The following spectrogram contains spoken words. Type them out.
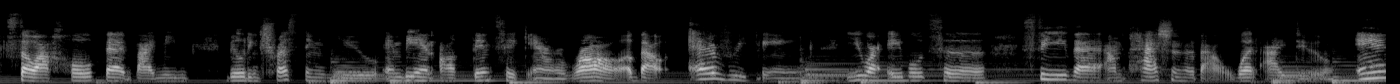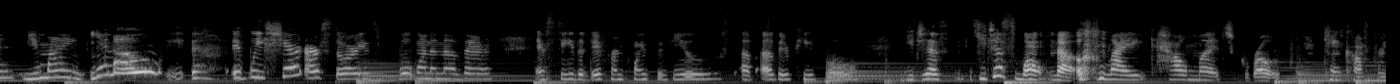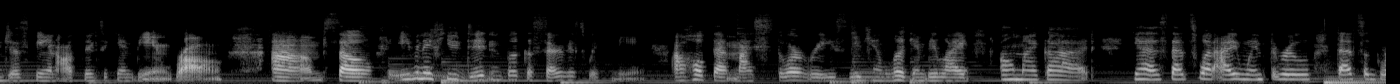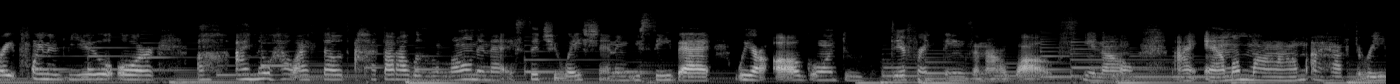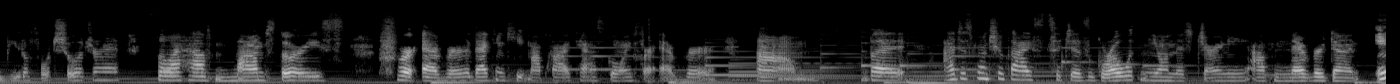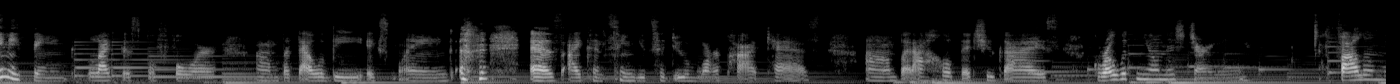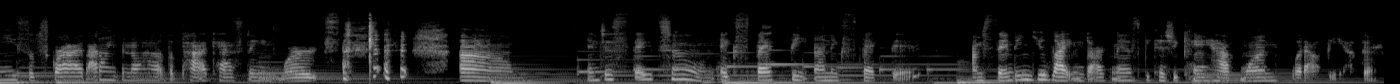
So I hope that by me building trust in you and being authentic and raw about everything, you are able to see that I'm passionate about what I do. And you might, you know, if we shared our stories with one another and see the different points of views of other people, you just you just won't know like how much growth can come from just being authentic and being raw. Um, so even if you didn't book a service with me, I hope that my stories you can look and be like, oh my God, yes, that's what I went through. That's a great point of view. Or uh, I know how I felt. I thought I was alone in that situation. And you see that we are all going through different things in our walks. You know, I am a mom, I have three beautiful children. So I have mom stories forever that can keep my podcast going forever. Um, but I just want you guys to just grow with me on this journey. I've never done anything like this before, um, but that will be explained as I continue to do more podcasts. Um, but I hope that you guys grow with me on this journey. Follow me, subscribe. I don't even know how the podcasting works. um, and just stay tuned. Expect the unexpected. I'm sending you light and darkness because you can't have mm. one without the other.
